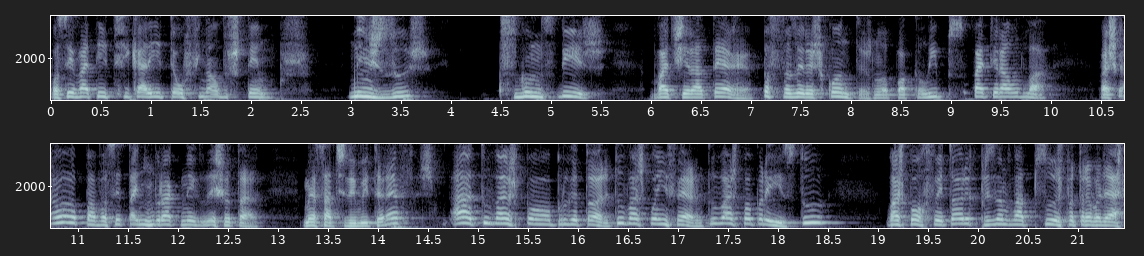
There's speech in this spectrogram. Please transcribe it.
Você vai ter de ficar aí até o final dos tempos. Nem Jesus, que segundo se diz, vai descer à terra para fazer as contas no Apocalipse, vai tirá-lo de lá. Vai chegar, opa, você está em um buraco negro, deixa eu estar. Começa a distribuir tarefas. Ah, tu vais para o purgatório, tu vais para o inferno, tu vais para o paraíso, tu Vais para o refeitório que precisamos lá de pessoas para trabalhar.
